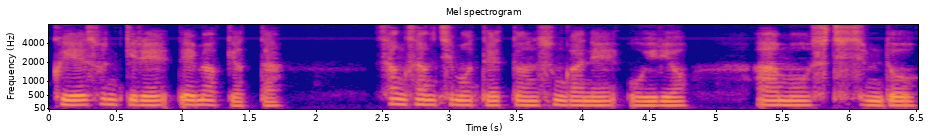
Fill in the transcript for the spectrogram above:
그의 손길에 내맡겼다. 상상치 못했던 순간에 오히려 아무 수치심도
